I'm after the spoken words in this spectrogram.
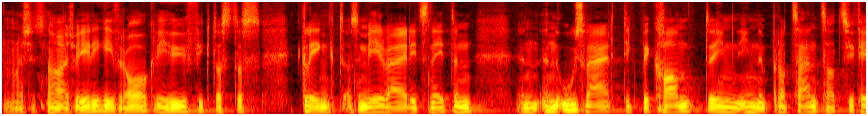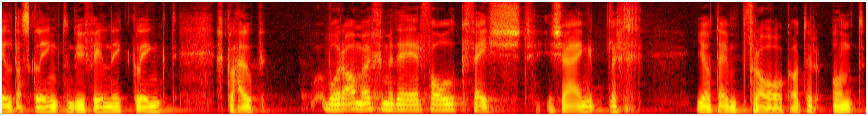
Das ist jetzt noch eine schwierige Frage, wie häufig das, das gelingt. Also mir wäre jetzt nicht eine ein, ein Auswertung bekannt in, in einem Prozentsatz, wie viel das gelingt und wie viel nicht gelingt. Ich glaube, woran machen wir den Erfolg fest, ist eigentlich ja die Frage. Oder? Und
